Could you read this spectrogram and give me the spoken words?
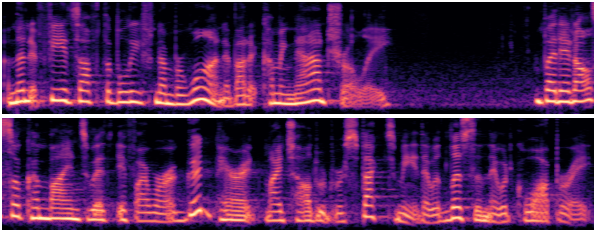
And then it feeds off the belief number one about it coming naturally. But it also combines with if I were a good parent, my child would respect me, they would listen, they would cooperate.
